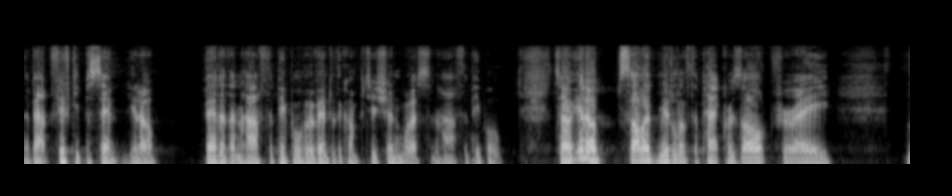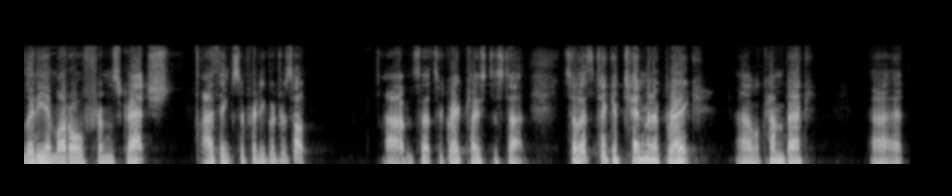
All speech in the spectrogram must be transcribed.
about 50%, you know, better than half the people who have entered the competition, worse than half the people. So, you know, solid middle of the pack result for a linear model from scratch, I think is a pretty good result. Um, so that's a great place to start. So let's take a 10 minute break. Uh, we'll come back uh, at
